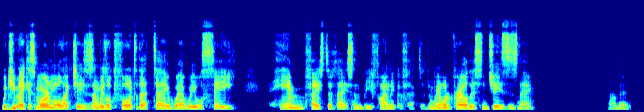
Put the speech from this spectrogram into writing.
would you make us more and more like Jesus? And we look forward to that day where we will see him face to face and be finally perfected. And we want to pray all this in Jesus' name. Amen.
